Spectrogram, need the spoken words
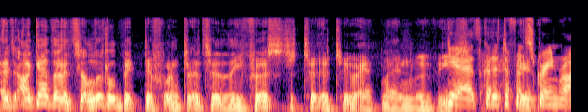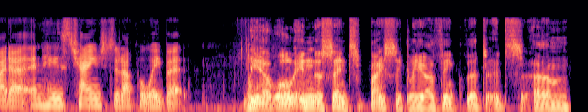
I, I, gather it's a little bit different to the first two, two Ant Man movies. Yeah, it's got a different it, screenwriter, and he's changed it up a wee bit. Yeah, well, in the sense, basically, I think that it's. Um,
